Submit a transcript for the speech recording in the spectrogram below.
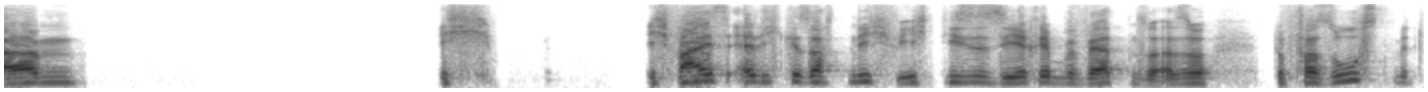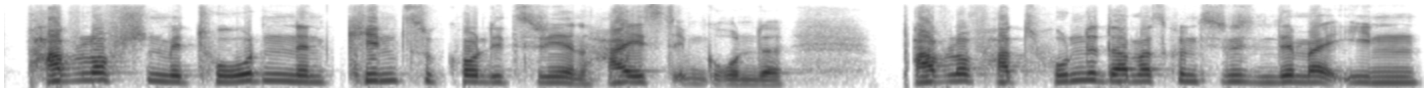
Ähm, ich, ich weiß ehrlich gesagt nicht, wie ich diese Serie bewerten soll. Also, du versuchst mit Pavlovschen Methoden ein Kind zu konditionieren. Heißt im Grunde, Pavlov hat Hunde damals konditioniert, indem er ihnen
